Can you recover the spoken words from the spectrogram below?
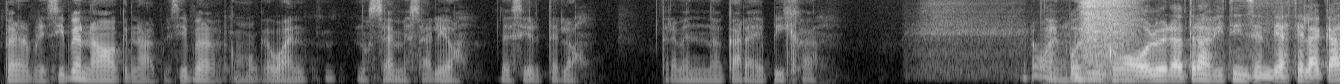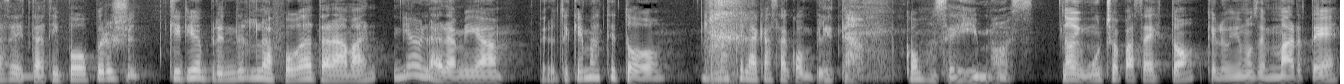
Pero al principio no, que no, al principio como que, bueno, no sé, me salió decírtelo. Tremenda cara de pija. Pero bueno. Después de cómo volver atrás, ¿viste? Incendiaste la casa y estás tipo, pero yo quería prender la fogata nada más. Ni hablar, amiga, pero te quemaste todo. Quemaste la casa completa. ¿Cómo seguimos? No, y mucho pasa esto, que lo vimos en Marte,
